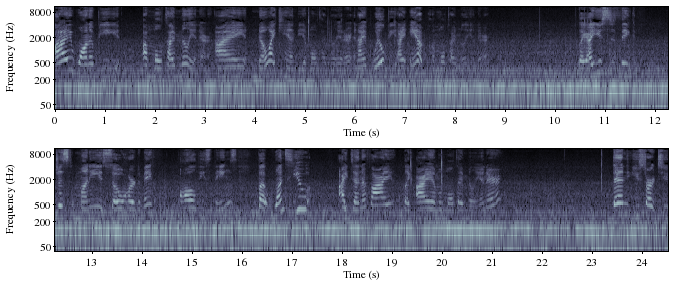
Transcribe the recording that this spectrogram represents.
I want to be a multimillionaire. I know i can be a multimillionaire and i will be i am a multimillionaire. Like i used to think just money is so hard to make all these things but once you identify like i am a multimillionaire then you start to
